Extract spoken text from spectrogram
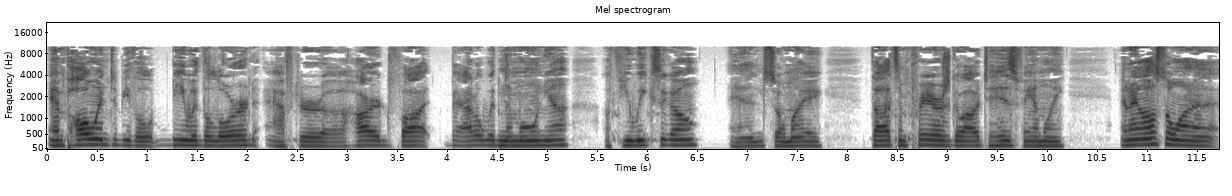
And Paul went to be the be with the Lord after a hard fought battle with pneumonia a few weeks ago. And so my thoughts and prayers go out to his family. And I also want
